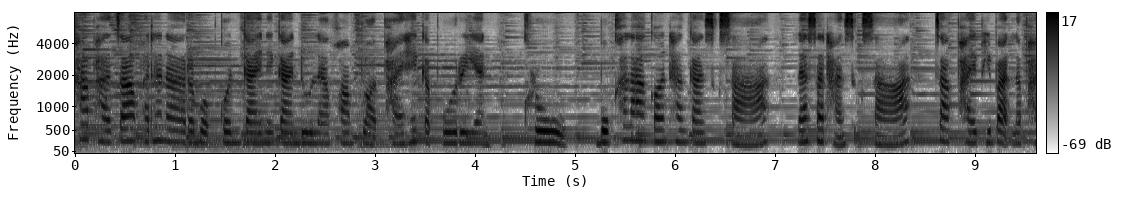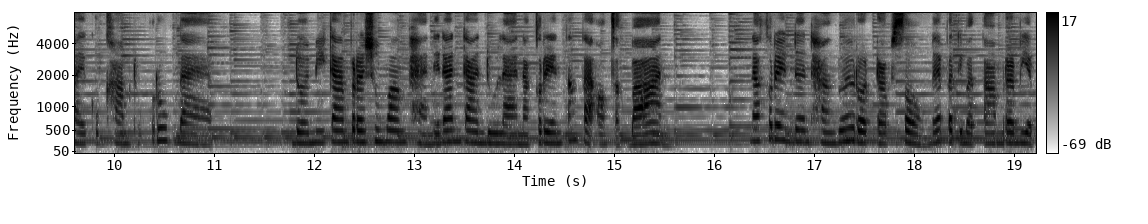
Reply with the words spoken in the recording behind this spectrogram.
ข้าพเจ้าพัฒนาระบบกลไกในการดูแลความปลอดภัยให้กับผู้เรียน ครู บุคลากรทางการศึกษา และสถานศึกษา จากภัยพิบัติและภัยคุกคามทุกรูปแบบ โดยมีการประชุมวางแผนในด้านการดูแลนักเรียนตั้งแต่ออกจากบ้าน นักเรียนเดินทางด้วยรถรับส่ง ได้ปฏิบัติตามระเบียบ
